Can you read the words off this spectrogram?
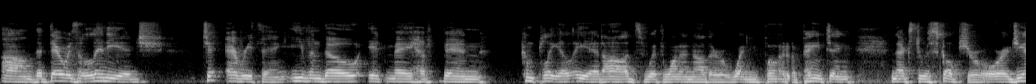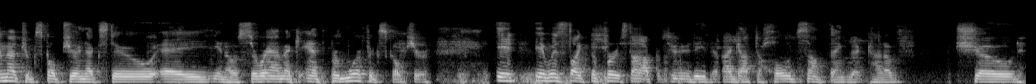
um, that there was a lineage to everything, even though it may have been completely at odds with one another when you put a painting next to a sculpture or a geometric sculpture next to a you know ceramic anthropomorphic sculpture. It it was like the first opportunity that I got to hold something that kind of showed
